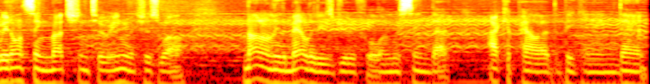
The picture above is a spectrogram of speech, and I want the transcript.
We don't sing much into English as well. Not only the melody is beautiful, and we sing that a cappella at the beginning, then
